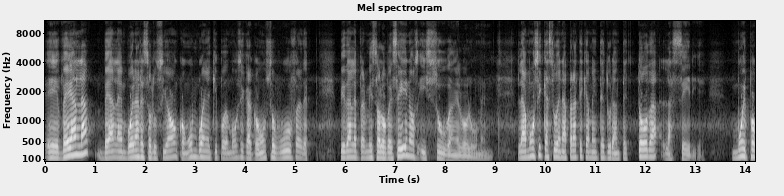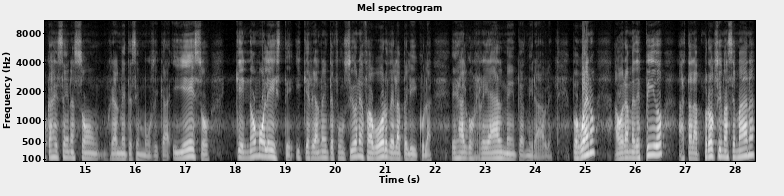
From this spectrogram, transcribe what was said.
Eh, véanla, véanla en buena resolución, con un buen equipo de música, con un subwoofer, pídanle permiso a los vecinos y suban el volumen. La música suena prácticamente durante toda la serie. Muy pocas escenas son realmente sin música. Y eso que no moleste y que realmente funcione a favor de la película es algo realmente admirable. Pues bueno, ahora me despido. Hasta la próxima semana.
